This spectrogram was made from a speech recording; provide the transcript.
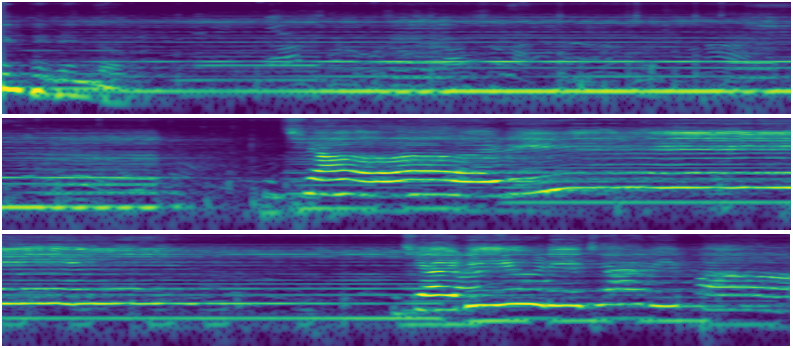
শিল্পীবৃন্দ। যারে যারে উড়ে যারে পাখি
